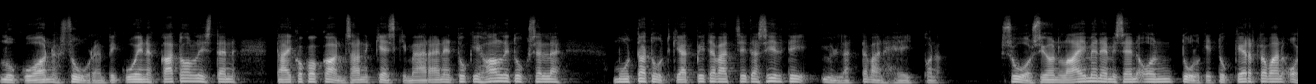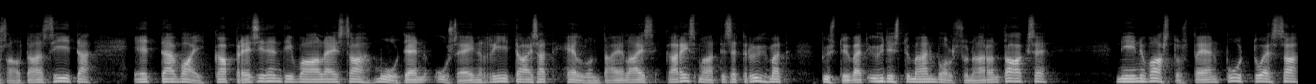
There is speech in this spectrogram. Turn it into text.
Luku on suurempi kuin katollisten tai koko kansan keskimääräinen tuki hallitukselle, mutta tutkijat pitävät sitä silti yllättävän heikkona. Suosion laimenemisen on tulkittu kertovan osaltaan siitä, että vaikka presidentinvaaleissa muuten usein riitaisat helluntailais-karismaattiset ryhmät pystyivät yhdistymään Bolsonaron taakse, niin vastustajan puuttuessa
